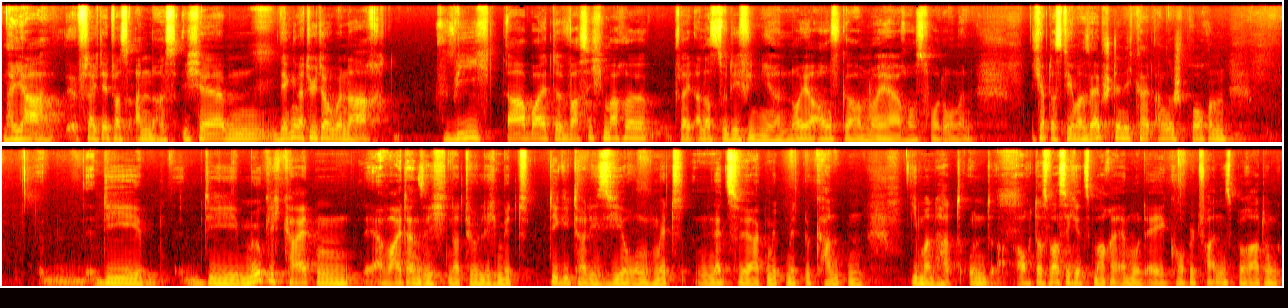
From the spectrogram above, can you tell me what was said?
naja, vielleicht etwas anders. Ich ähm, denke natürlich darüber nach, wie ich arbeite, was ich mache, vielleicht anders zu definieren. Neue Aufgaben, neue Herausforderungen. Ich habe das Thema Selbstständigkeit angesprochen. Die, die Möglichkeiten erweitern sich natürlich mit Digitalisierung, mit Netzwerk, mit, mit Bekannten, die man hat. Und auch das, was ich jetzt mache, M&A, Corporate Finance Beratung,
